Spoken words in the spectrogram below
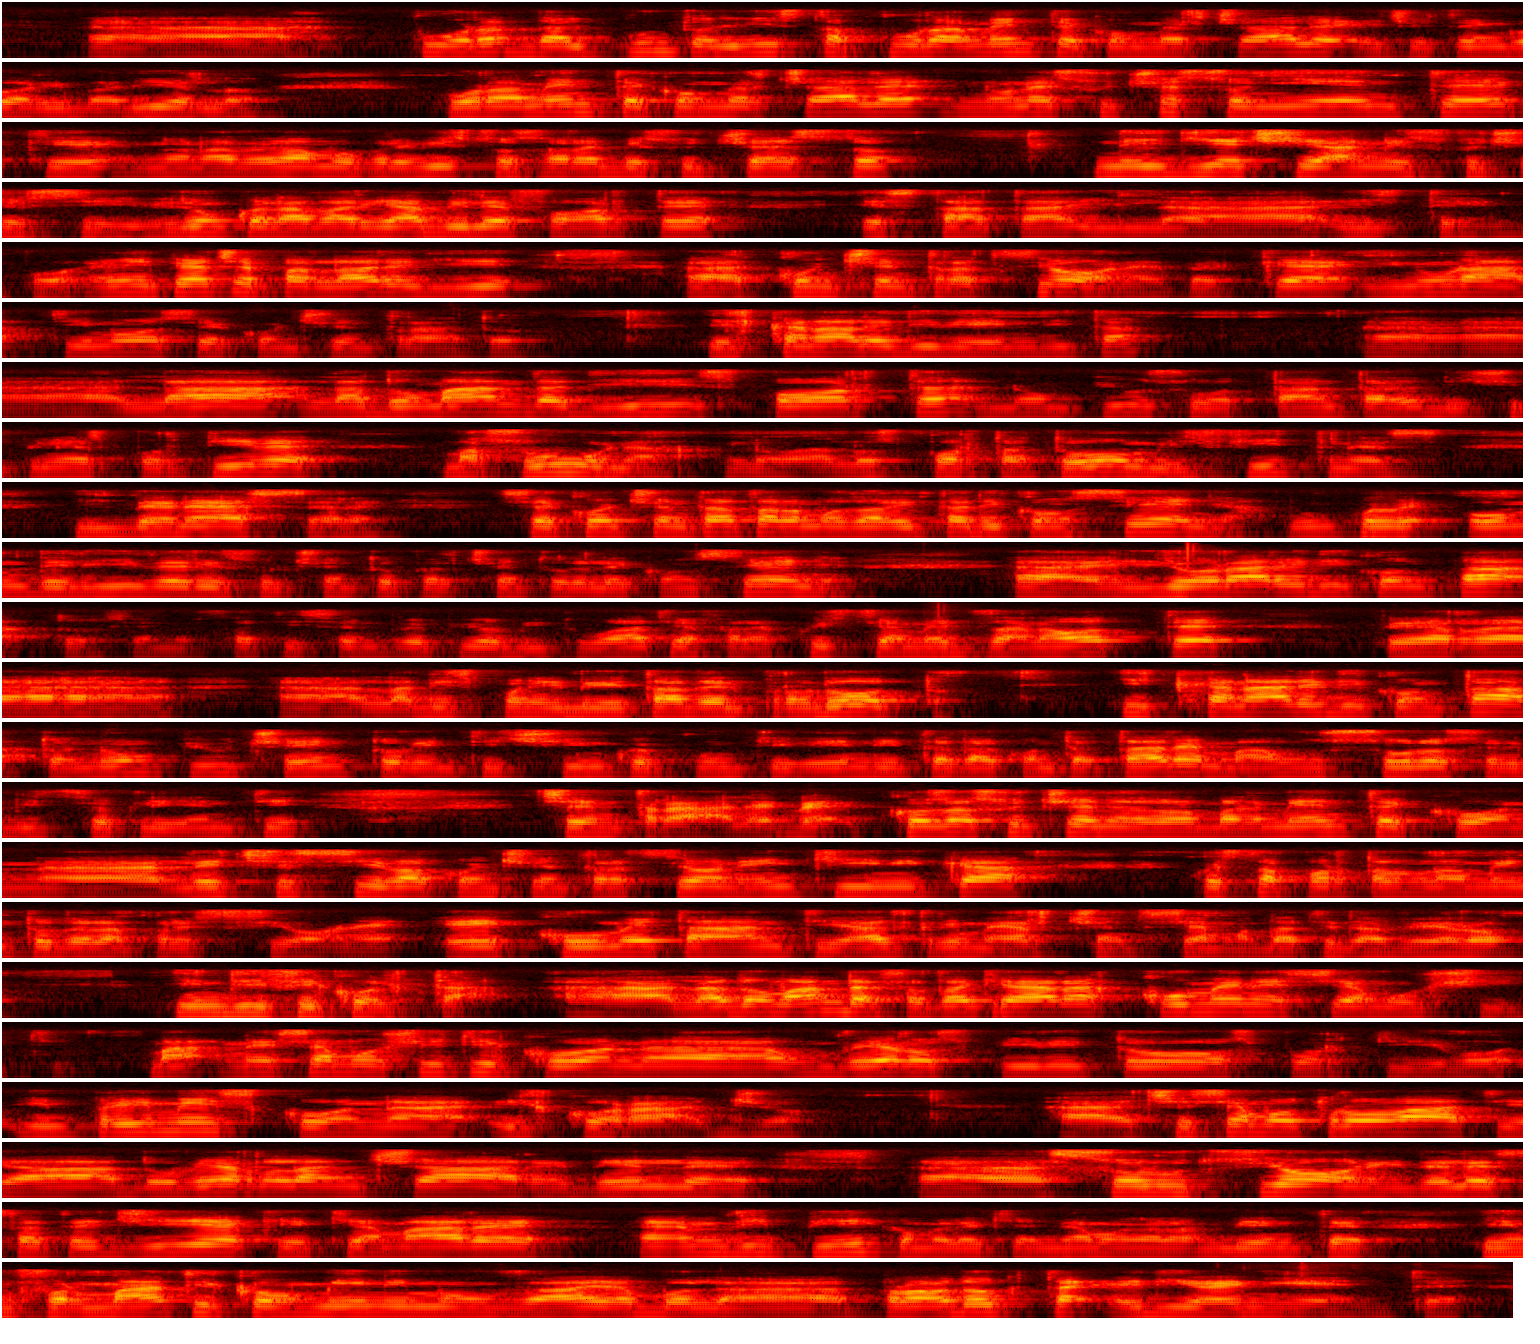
pur, dal punto di vista puramente commerciale, e ci tengo a ribadirlo, puramente commerciale non è successo niente che non avevamo previsto sarebbe successo nei dieci anni successivi. Dunque la variabile forte è stata il, il tempo. E mi piace parlare di uh, concentrazione perché in un attimo si è concentrato il canale di vendita, uh, la, la, domanda di sport non più su 80 discipline sportive, ma su una, lo, lo sport at home, il fitness, il benessere si è concentrata la modalità di consegna, dunque home delivery sul 100% delle consegne, eh, gli orari di contatto, siamo stati sempre più abituati a fare acquisti a mezzanotte per eh, eh la disponibilità del prodotto, i canali di contatto, non più 125 punti vendita da contattare, ma un solo servizio clienti centrale. Beh, cosa succede normalmente con eh, l'eccessiva concentrazione in chimica? Questa porta a un aumento della pressione e come tanti altri merchant siamo andati davvero in difficoltà. Uh, la domanda è stata chiara come ne siamo usciti, ma ne siamo usciti con uh, un vero spirito sportivo, in primis con uh, il coraggio. ci siamo trovati a dover lanciare delle soluzioni, delle strategie che chiamare MVP, come le chiamiamo nell'ambiente informatico, Minimum Viable Product, e dire niente.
